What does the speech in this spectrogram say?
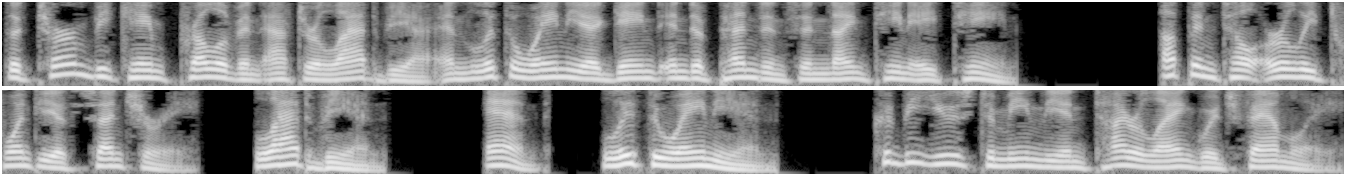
The term became prevalent after Latvia and Lithuania gained independence in 1918. Up until early 20th century, Latvian and Lithuanian could be used to mean the entire language family.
